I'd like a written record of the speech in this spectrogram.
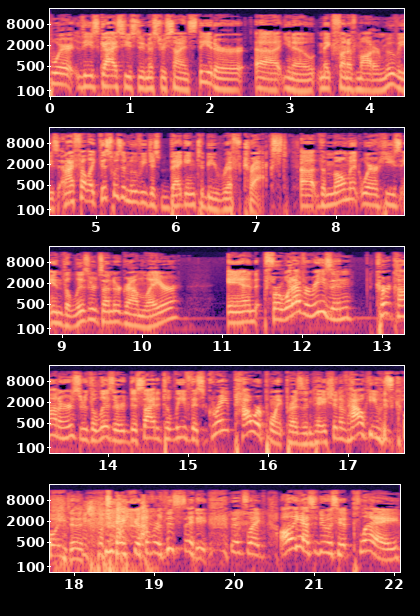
where these guys who used to do mystery science theater, uh, you know, make fun of modern movies. And I felt like this was a movie just begging to be riff traxed. Uh, the moment where he's in the lizard's underground lair, and for whatever reason, Curt Connors or the Lizard decided to leave this great PowerPoint presentation of how he was going to take over the city. And it's like all he has to do is hit play,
